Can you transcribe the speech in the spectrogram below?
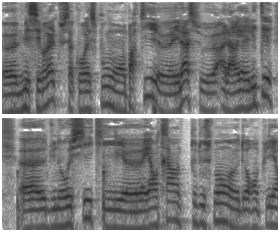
Euh, mais c'est vrai que ça correspond en partie, hélas, à la réalité d'une Russie qui est en train tout doucement de remplir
